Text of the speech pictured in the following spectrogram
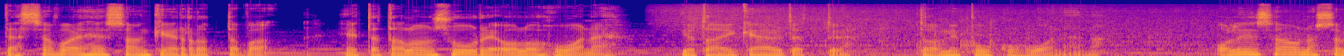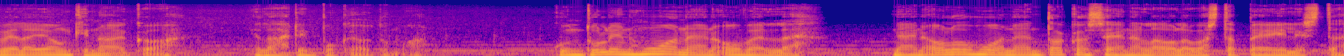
Tässä vaiheessa on kerrottava, että talon suuri olohuone, jota ei käytetty, toimi pukuhuoneena. Olin saunassa vielä jonkin aikaa ja lähdin pukeutumaan. Kun tulin huoneen ovelle, näin olohuoneen takaseinällä olevasta peilistä,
